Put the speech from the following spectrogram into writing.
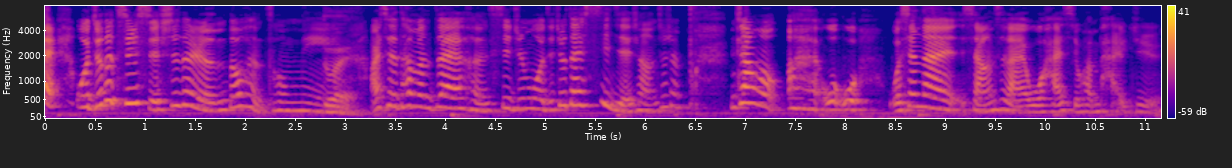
美，我觉得其实写诗的人都很聪明，，对，而且他们在很细枝末节，就在细节上，就是你知道吗？哎，我我我现在想起来，我还喜欢排剧，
